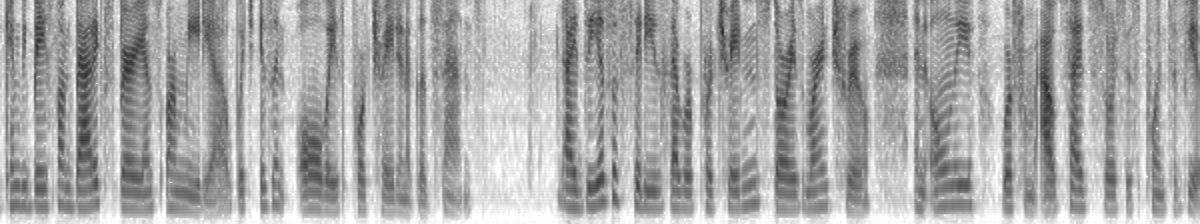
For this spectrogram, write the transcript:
It can be based on bad experience or media, which isn't always portrayed in a good sense. Ideas of cities that were portrayed in the stories weren't true and only were from outside sources' points of view.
